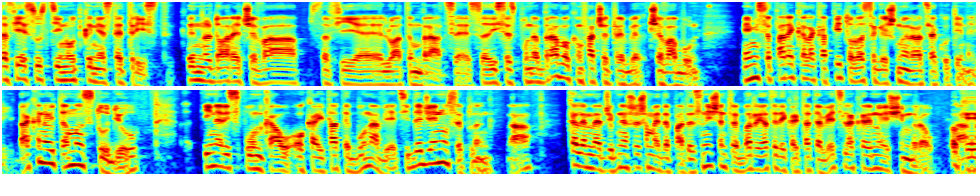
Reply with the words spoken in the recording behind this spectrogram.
să fie susținut când este trist, când îl doare ceva, să fie luat în brațe, să îi se spună bravo când face trebuie, ceva bun. Mie mi se pare că la capitolul ăsta greșim în relația cu tinerii. Dacă ne uităm în studiu, tinerii spun că au o calitate bună a vieții, deci ei nu se plâng, da? că le merge bine și așa mai departe. Sunt niște întrebări legate de calitatea vieții la care nu ieșim rău. Ok. Da?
